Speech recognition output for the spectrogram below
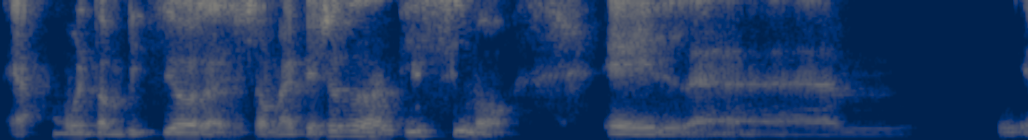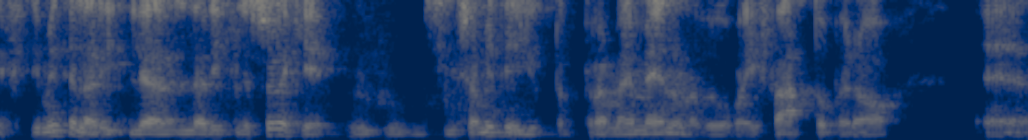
È molto ambiziosa, insomma, mi è piaciuto tantissimo e il, eh, effettivamente la, la, la, riflessione che sinceramente io tra me e me non avevo mai fatto, però eh,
